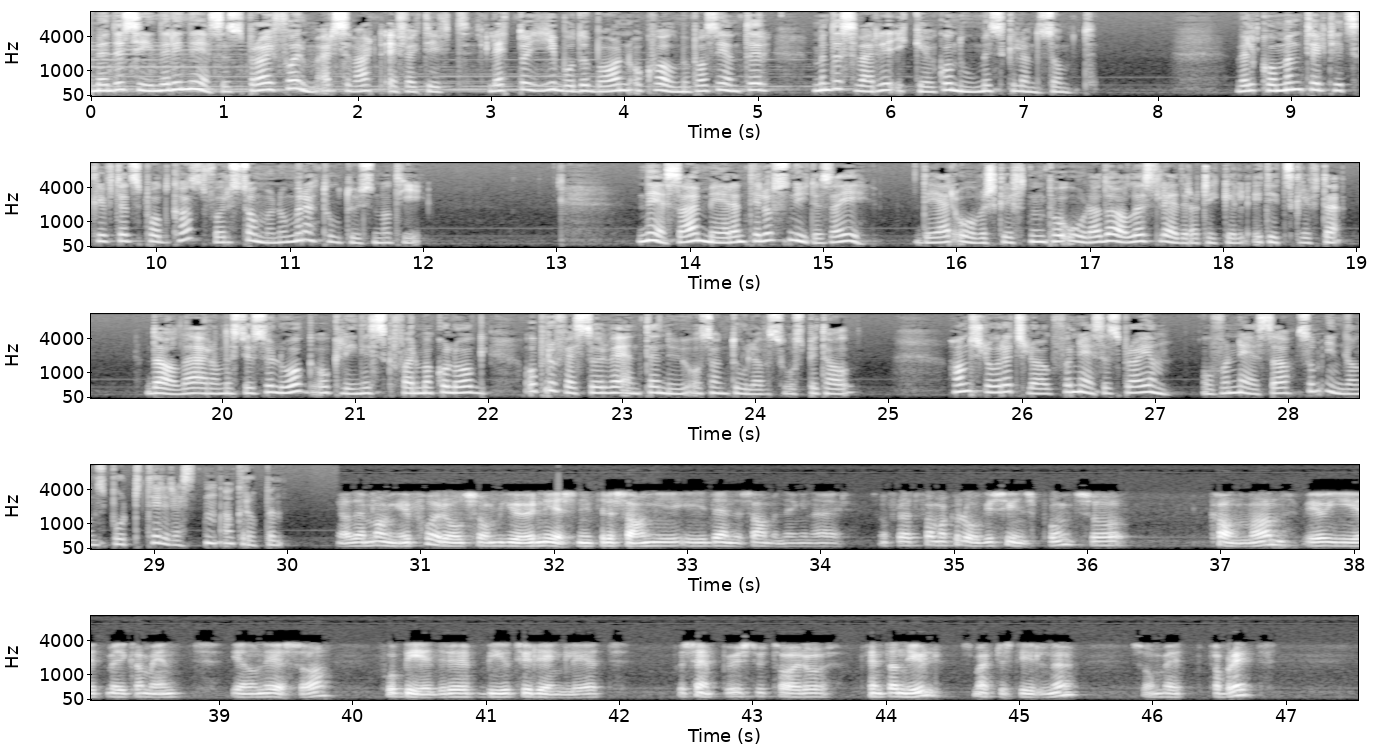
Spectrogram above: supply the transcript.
Medisiner i nesesprayform er svært effektivt, lett å gi både barn og kvalme pasienter, men dessverre ikke økonomisk lønnsomt. Velkommen til tidsskriftets podkast for sommernummeret 2010. Nesa er mer enn til å snyte seg i. Det er overskriften på Ola Dales lederartikkel i tidsskriftet. Dale er anestesiolog og klinisk farmakolog og professor ved NTNU og St. Olavs hospital. Han slår et slag for nesesprayen, og for nesa som inngangsport til resten av kroppen. Ja, Det er mange forhold som gjør nesen interessant i, i denne sammenhengen her. Så Fra et farmakologisk synspunkt så kan man ved å gi et medikament gjennom nesa få bedre biotilgjengelighet. F.eks. hvis du tar fentanyl, smertestillende, som et tablett,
